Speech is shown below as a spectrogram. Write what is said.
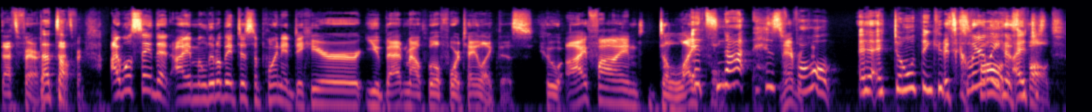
That's fair. That's, That's all. fair. I will say that I am a little bit disappointed to hear you badmouth Will Forte like this, who I find delightful. It's not his fault. I don't think it's. It's clearly fault. his I fault. Just,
